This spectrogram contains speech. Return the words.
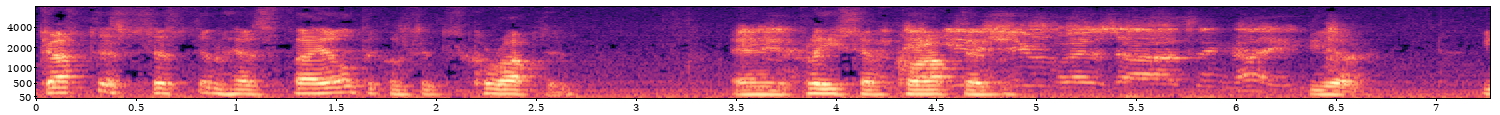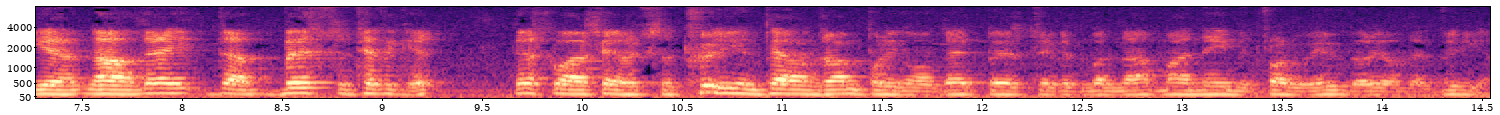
justice system has failed because it's corrupted, and the police have corrupted. use you as a thing, hey? Yeah, yeah. No, they the birth certificate. That's why I said it's a trillion pounds I'm putting on that birth certificate, but not my name in front of everybody on that video,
